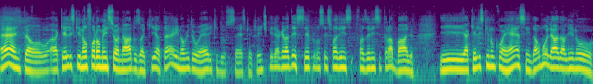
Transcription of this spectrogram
É, então, aqueles que não foram mencionados aqui, até em nome do Eric, do Sesc aqui, a gente queria agradecer por vocês fazerem esse, fazerem esse trabalho. E aqueles que não conhecem, dá uma olhada ali no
